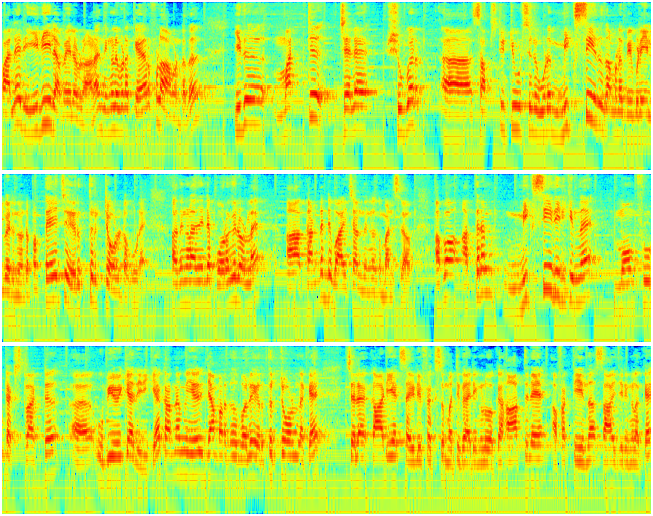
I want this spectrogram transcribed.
പല രീതിയിൽ അവൈലബിൾ ആണ്. നിങ്ങളിവിടെ കെയർഫുൾ ആവേണ്ടത് ഇത് മറ്റ് ചില ഷുഗർ സബ്സ്റ്റിറ്റ്യൂട്ട്സിന്റെ കൂടെ മിക്സ് ചെയ്ത് നമ്മുടെ വിപണിയിൽ വരുന്നുണ്ട്. പ്രത്യേകിച്ച് എർത്തിറ്റോളിന്റെ കൂടെ. അത് നിങ്ങൾ അതിന്റെ പുറകിലുള്ള ആ കണ്ടന്റ് വായിച്ചാൽ നിങ്ങൾക്ക് മനസ്സിലാവും. അപ്പോൾ അത്തരം മിക്സ് ചെയ്തിരിക്കുന്ന മോം ഫ്രൂട്ട് എക്സ്ട്രാക്ട് ഉപയോഗിക്കാതിരിക്കുക. കാരണം ഞാൻ പറഞ്ഞതുപോലെ എർത്തിറ്റോളിനൊക്കെ ചില കാർഡിയക് സൈഡ് ഇഫക്ട്സും മറ്റു കാര്യങ്ങളും ഒക്കെ ഹാർട്ടിനെ അഫക്റ്റ് ചെയ്യുന്ന സാഹചര്യങ്ങളൊക്കെ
